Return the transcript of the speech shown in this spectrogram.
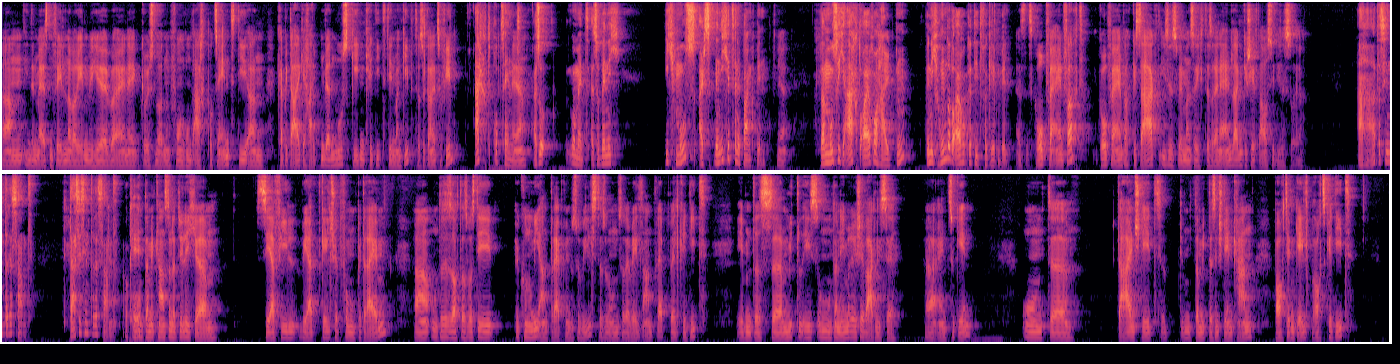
Ähm, in den meisten Fällen aber reden wir hier über eine Größenordnung von rund 8 Prozent, die an Kapital gehalten werden muss gegen Kredit, den man gibt, also gar nicht so viel. 8 Prozent? Ja. Also, Moment, also wenn ich, ich muss, als wenn ich jetzt eine Bank bin, ja. dann muss ich 8 Euro halten, wenn ich 100 Euro Kredit vergeben will. Also das ist grob vereinfacht. Grob vereinfacht gesagt ist es, wenn man sich das reine Einlagengeschäft aussieht, ist es so, ja. Aha, das ist interessant. Das ist interessant, okay. Und damit kannst du natürlich ähm, sehr viel Wertgeldschöpfung betreiben. Äh, und das ist auch das, was die Ökonomie antreibt, wenn du so willst, also unsere Welt antreibt, weil Kredit eben das äh, Mittel ist, um unternehmerische Wagnisse äh, einzugehen. Und äh, da entsteht, damit das entstehen kann, braucht es eben Geld, braucht es Kredit.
